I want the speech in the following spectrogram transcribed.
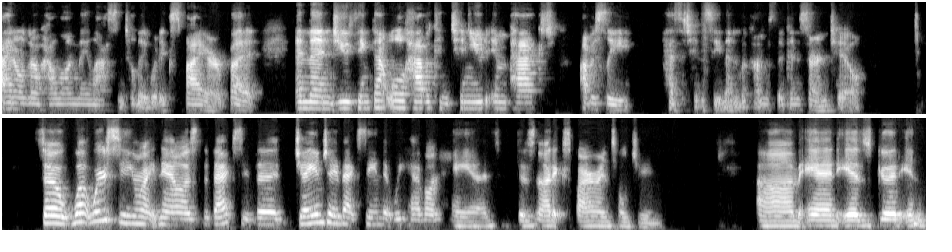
i don't know how long they last until they would expire but and then do you think that will have a continued impact? Obviously hesitancy then becomes the concern too. So what we're seeing right now is the vaccine the j&j vaccine that we have on hand does not expire until june um, and is good in,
